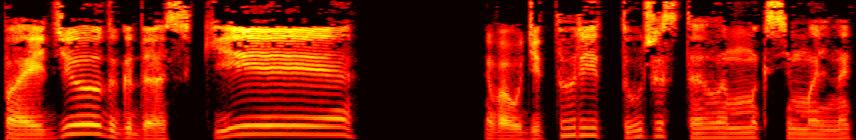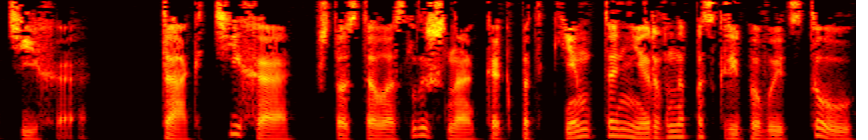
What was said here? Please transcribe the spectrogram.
Пойдет к доске... В аудитории тут же стало максимально тихо. Так тихо, что стало слышно, как под кем-то нервно поскрипывает стул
